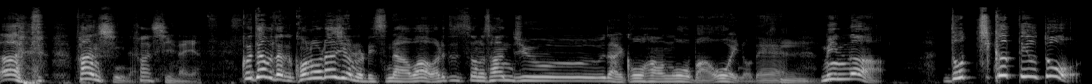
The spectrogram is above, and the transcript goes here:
あファンシーなファンシーなやつこれ多分だからこのラジオのリスナーは割とその30代後半オーバー多いので、うん、みんなどっちかっていうと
